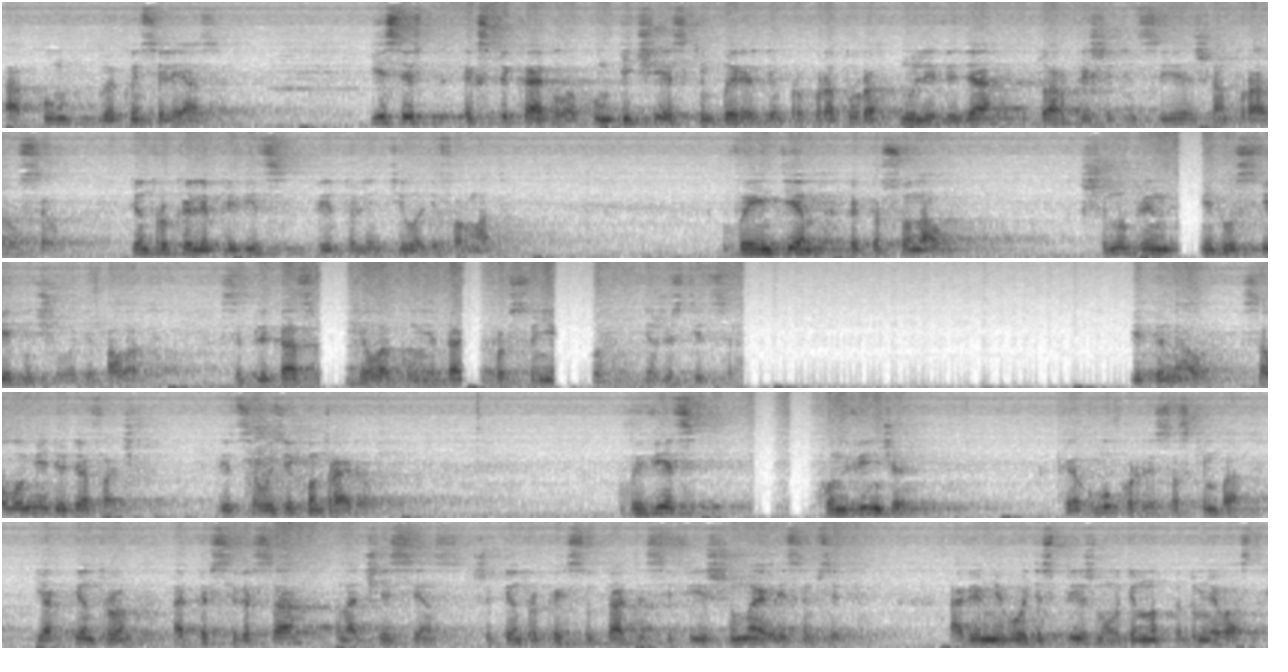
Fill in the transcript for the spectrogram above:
acum vă consiliază. Este explicabil acum de ce schimbările din procuratură nu le vedea doar președinție și anturajul său, pentru că le priviți printr-o lentilă deformată. Vă îndemn pe personal și nu prin mediul sfetnicilor de palat să plecați la comunitatea profesionistilor din justiție de penală sau la mediul de afaceri. Veți auzi contrariul. Vă veți convinge că lucrurile s-au schimbat. Iar pentru a perseversa în acest sens și pentru că rezultatele să fie și mai resimțite, avem nevoie de sprijinul dumneavoastră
